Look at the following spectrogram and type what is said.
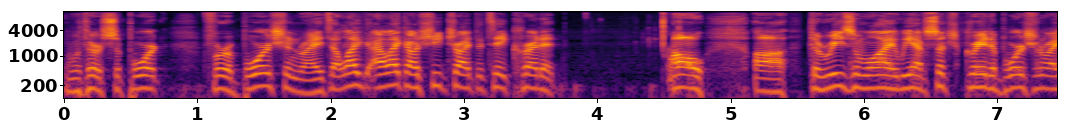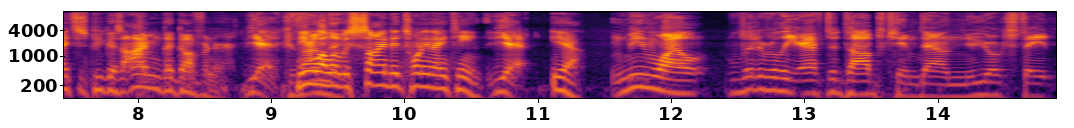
with her support for abortion rights. I like I like how she tried to take credit. Oh, uh, the reason why we have such great abortion rights is because I'm the governor. Yeah. Meanwhile, the- it was signed in 2019. Yeah. Yeah. Meanwhile, literally after Dobbs came down, New York State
